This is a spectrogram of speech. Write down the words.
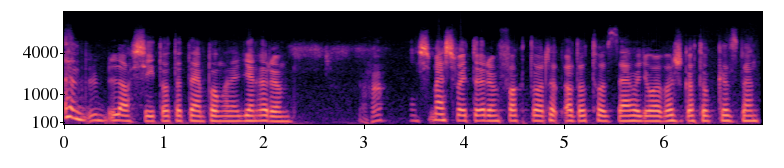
lassított a tempomon egy ilyen öröm, Aha. és másfajta örömfaktor adott hozzá, hogy olvasgatok közben.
